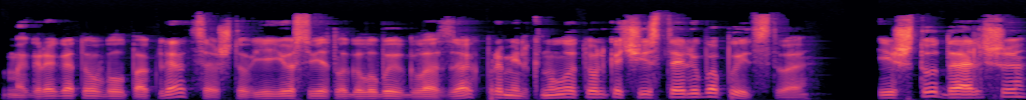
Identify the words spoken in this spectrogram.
Мегре готов был покляться, что в ее светло-голубых глазах промелькнуло только чистое любопытство. «И что дальше?»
